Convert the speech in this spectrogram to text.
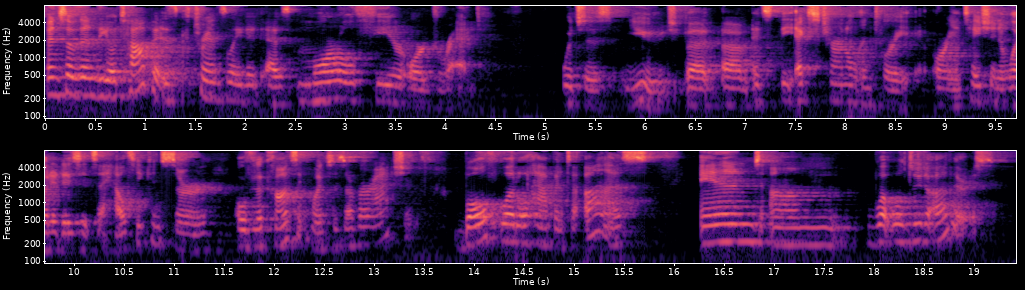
And so then the ottappa is translated as moral fear or dread which is huge, but um, it's the external orientation. And what it is, it's a healthy concern over the consequences of our actions, both what will happen to us and um, what we'll do to others.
